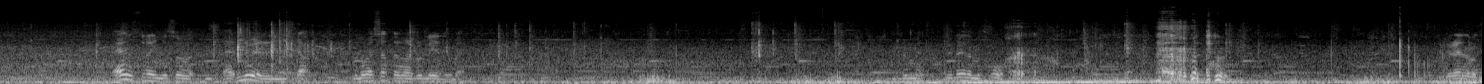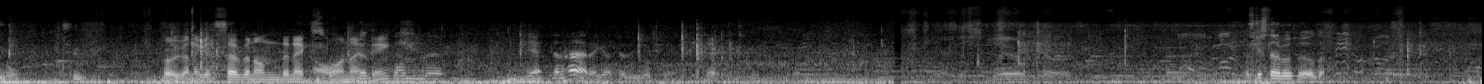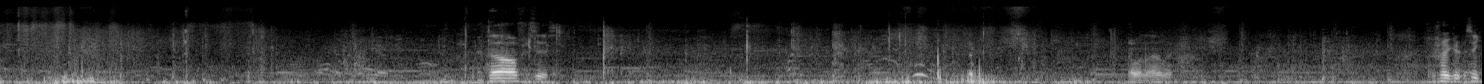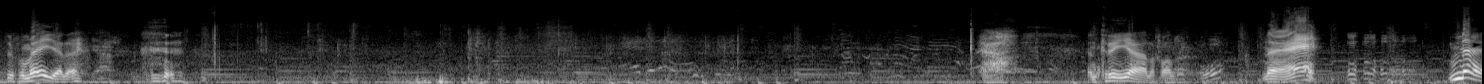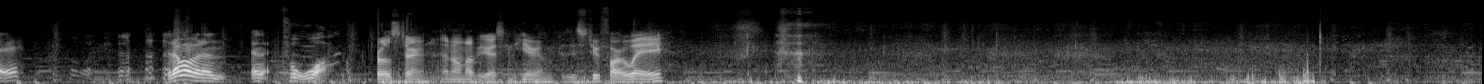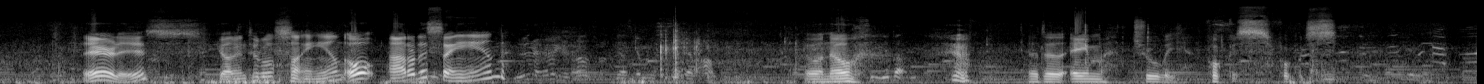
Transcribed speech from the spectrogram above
Än så länge så, äh, nu är det lika. Men om jag sätter den här då leder du med. Du, leder med två. Du leder med två. Probably gonna get seven on the next one, I den, think. Den, eh, ja, den här är ganska dyr också. Jag ska ställa mig upp och vänta. Ja, precis. Jag var nära mig. Försöker, siktar du på mig eller? ja, en trea i alla fall. Nej! Nej! Det där var väl en, en tvåa? Bro's turn. I don't know if you guys can hear him because he's too far away. there it is. Got into the sand. Oh, out of the sand. Oh no. Had to aim truly. Focus, focus.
